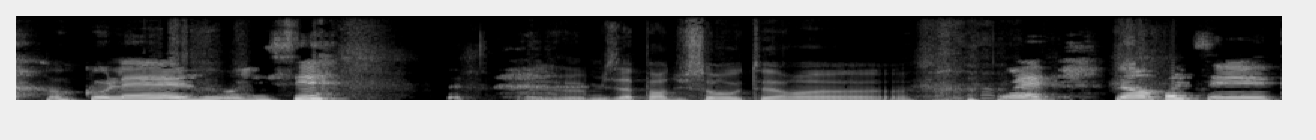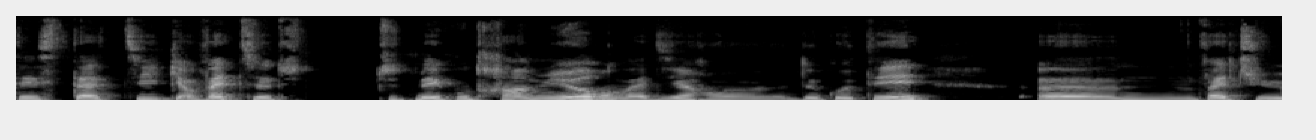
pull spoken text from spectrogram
au collège ou au lycée. Euh, mis à part du saut à hauteur. ouais, mais en fait, c'était statique. En fait, tu, tu, te mets contre un mur, on va dire, de côté. En fait, tu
